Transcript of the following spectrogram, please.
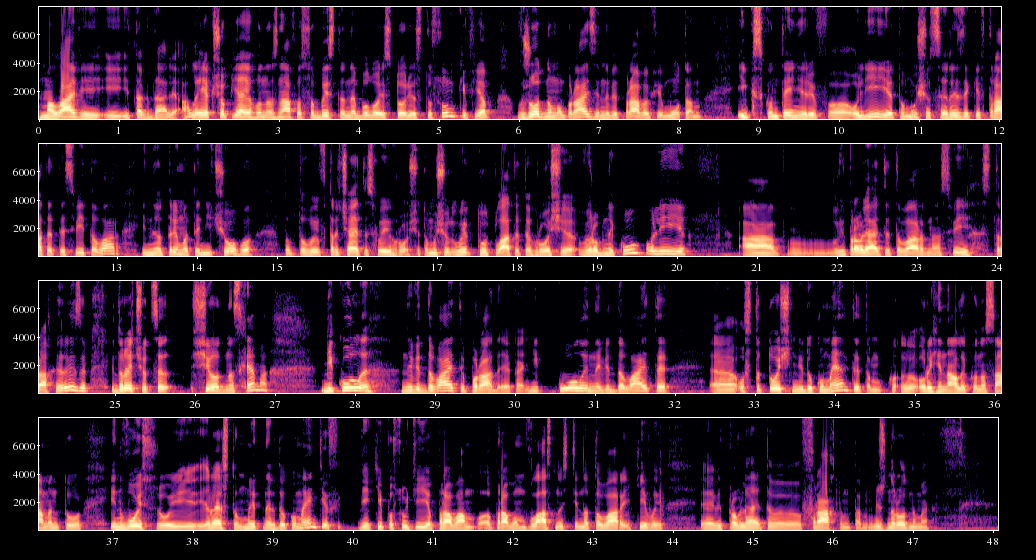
Малаві і, і так далі. Але якщо б я його не знав особисто, не було історії стосунків, я б в жодному разі не відправив йому там X контейнерів е, олії, тому що це ризики втратити свій товар і не отримати нічого. Тобто ви втрачаєте свої гроші, тому що ви тут платите гроші виробнику олії, а відправляєте товар на свій страх і ризик. І, до речі, це ще одна схема. Ніколи не віддавайте поради, яка ніколи не віддавайте е, остаточні документи, там е, оригінали коносаменту, інвойсу і решту митних документів, які по суті є правом, правом власності на товар, який ви е, відправляєте фрахтом там, міжнародними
